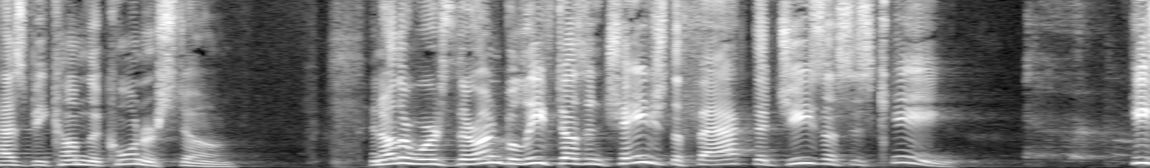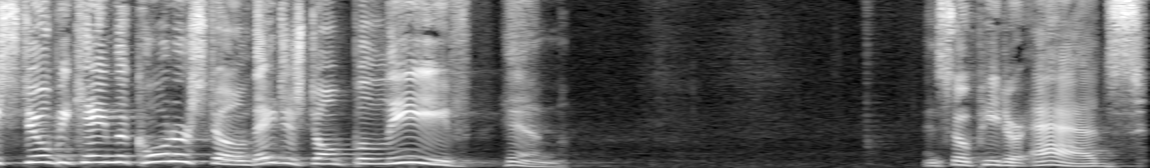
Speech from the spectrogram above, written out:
has become the cornerstone. In other words, their unbelief doesn't change the fact that Jesus is king. He still became the cornerstone. They just don't believe him. And so Peter adds,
